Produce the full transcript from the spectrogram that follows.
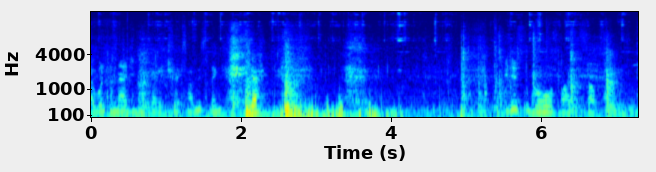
I wouldn't imagine doing any tricks on this thing. Yeah. It just rolls by itself so easily.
